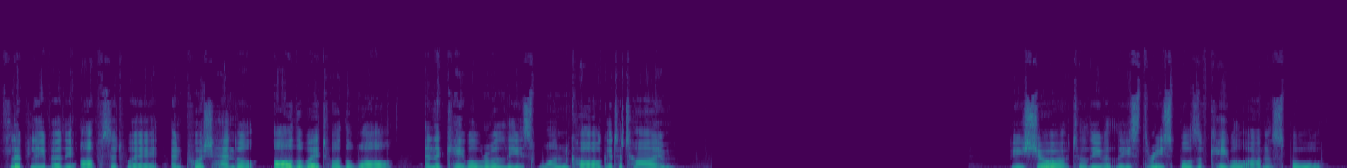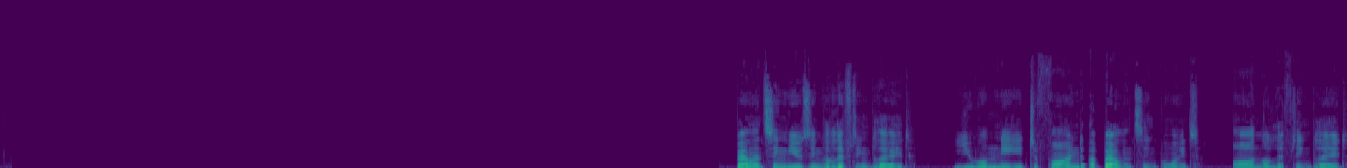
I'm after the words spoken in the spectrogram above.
flip lever the opposite way and push handle all the way toward the wall and the cable will release one cog at a time. Be sure to leave at least three spools of cable on the spool. Balancing using the lifting blade. You will need to find a balancing point on the lifting blade.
